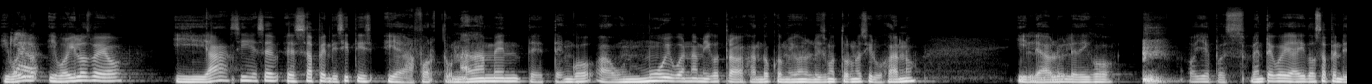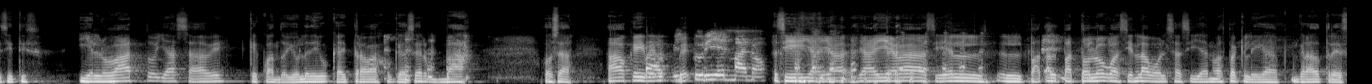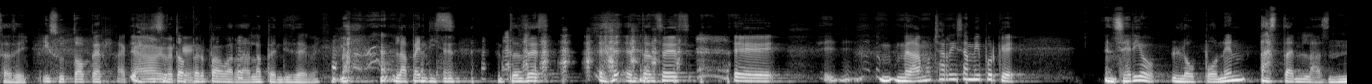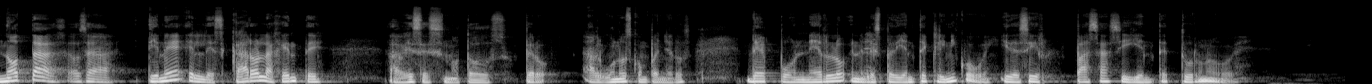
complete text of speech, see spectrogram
Y voy, y lo- y voy y los veo y, ah, sí, ese es apendicitis. Y afortunadamente tengo a un muy buen amigo trabajando conmigo en el mismo turno cirujano. Y le hablo y le digo, oye, pues vente, güey, hay dos apendicitis. Y el vato ya sabe que cuando yo le digo que hay trabajo que hacer, va. O sea, ah, ok, Va, ve- en mano. Sí, ya, ya, ya lleva así el, el patólogo así en la bolsa, así ya no es para que le diga grado 3, así. Y su topper acá. Su topper para guardar el apéndice, güey. El apéndice. Entonces, entonces, eh, me da mucha risa a mí porque, en serio, lo ponen hasta en las notas. O sea, tiene el descaro la gente, a veces, no todos, pero algunos compañeros, de ponerlo en el expediente clínico, güey, y decir, pasa siguiente turno, güey.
